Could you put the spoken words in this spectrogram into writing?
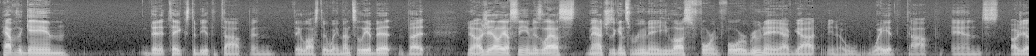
have the game that it takes to be at the top, and they lost their way mentally a bit. But you know, Auger-Aliassime, his last match was against Rune. He lost four and four. Rune, I've got you know way at the top, and Ajay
